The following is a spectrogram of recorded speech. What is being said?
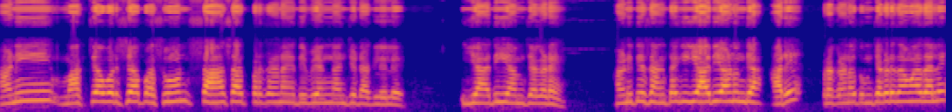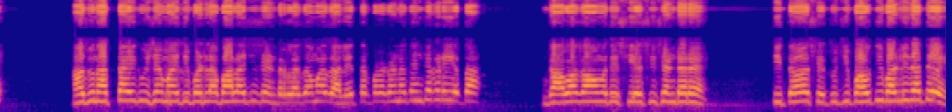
आणि मागच्या वर्षापासून सहा सात प्रकरण आहे दिव्यांगांचे टाकलेले यादी आमच्याकडे आहे. आणि ते सांगता की यादी आणून द्या. अरे प्रकरणं तुमच्याकडे जमा झाले. अजून आत्ता एक विषय माहिती पडला. बालाजी सेंटरला जमा झाले तर प्रकरणं त्यांच्याकडे येतात. गावागावामध्ये सी एस सी सेंटर आहे. तिथं सेतूची पावती फाडली जाते.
